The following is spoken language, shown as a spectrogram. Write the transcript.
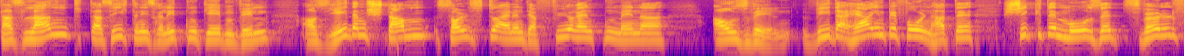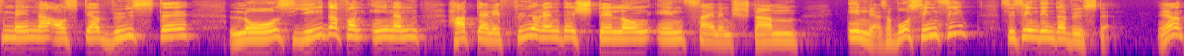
das Land, das ich den Israeliten geben will. Aus jedem Stamm sollst du einen der führenden Männer auswählen. Wie der Herr ihm befohlen hatte, schickte Mose zwölf Männer aus der Wüste los. Jeder von ihnen hatte eine führende Stellung in seinem Stamm inne. Also wo sind sie? Sie sind in der Wüste. Ja,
